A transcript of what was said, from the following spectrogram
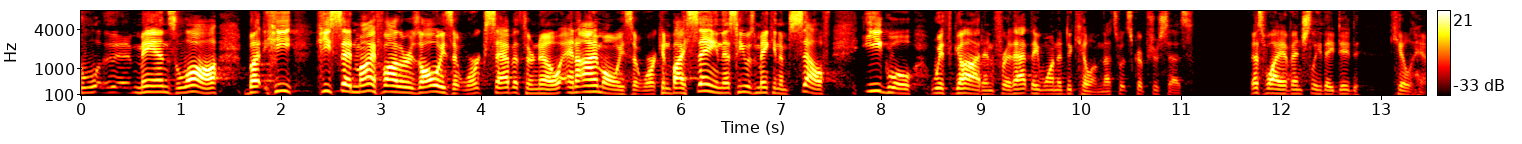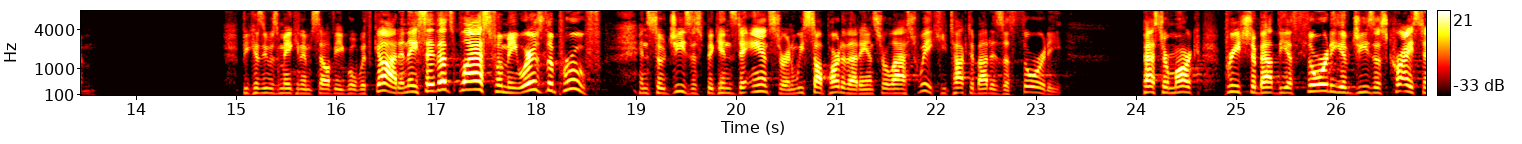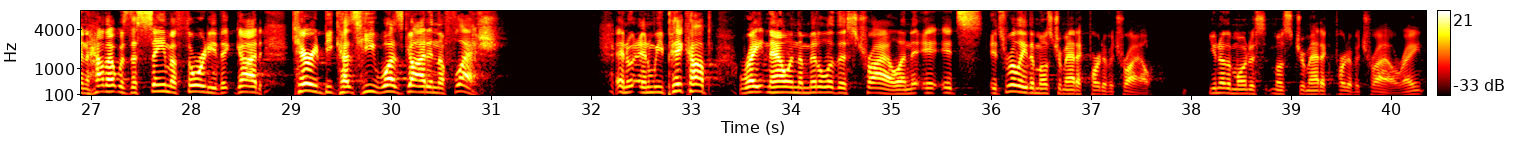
man's law, but he, he said, My father is always at work, Sabbath or no, and I'm always at work. And by saying this, he was making himself equal with God. And for that, they wanted to kill him. That's what Scripture says. That's why eventually they did kill him. Because he was making himself equal with God. And they say, That's blasphemy. Where's the proof? And so Jesus begins to answer. And we saw part of that answer last week. He talked about his authority. Pastor Mark preached about the authority of Jesus Christ and how that was the same authority that God carried because he was God in the flesh. And, and we pick up right now in the middle of this trial, and it, it's, it's really the most dramatic part of a trial. You know the most, most dramatic part of a trial, right?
